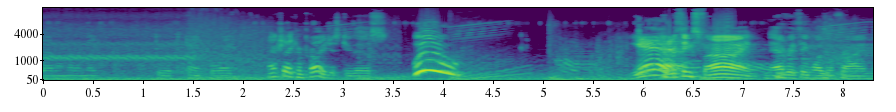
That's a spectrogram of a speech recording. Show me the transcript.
But I don't want to make do it the painful way. Actually, I can probably just do this. Woo! Yeah. Everything's fine. Everything wasn't fine.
